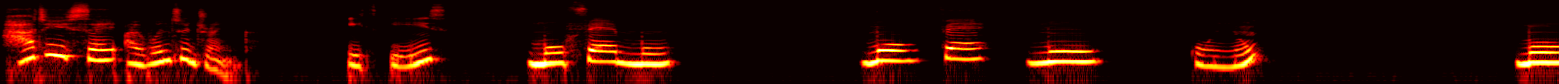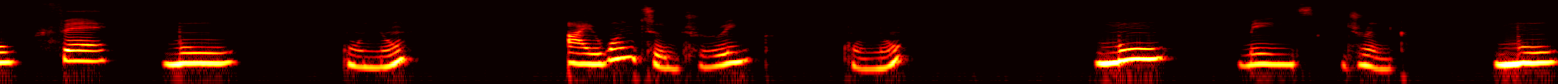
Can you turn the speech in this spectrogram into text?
How do you say I want to drink? It is mo fẹ́ mu. Mo fẹ́ mu kùnú. Mo fẹ́ mu kùnú. I want to drink kùnú. Mu means drink. Mu.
